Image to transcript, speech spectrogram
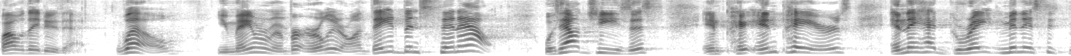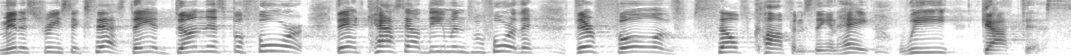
Why would they do that? Well, you may remember earlier on, they had been sent out without Jesus in, in pairs, and they had great ministry success. They had done this before, they had cast out demons before. They, they're full of self confidence, thinking, hey, we got this.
